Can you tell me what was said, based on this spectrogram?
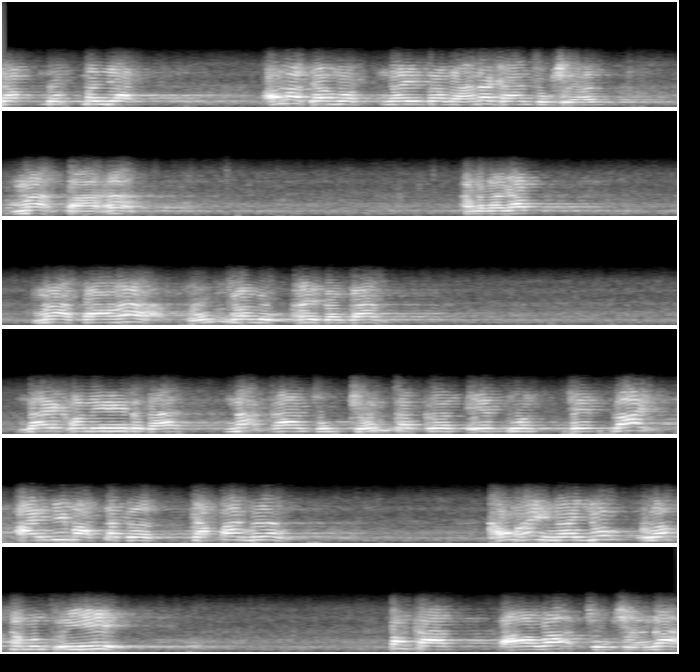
กับบทบัญญัติพระราชกำหนดในสถานการณ์ฉุกเฉินมาตราห้าท่านประธานครับ มาตราห้าผมสรุปให้สั้นๆในกรณีสถาน การณ์ฉุกเฉินจะเกิดเหตุด่วนเหตุร้ายภัยพิบัติจะเกิดกับบ้านเมือง เขาให้นายกรัฐมนตรี ประกาศภาวะฉุกเฉินได้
